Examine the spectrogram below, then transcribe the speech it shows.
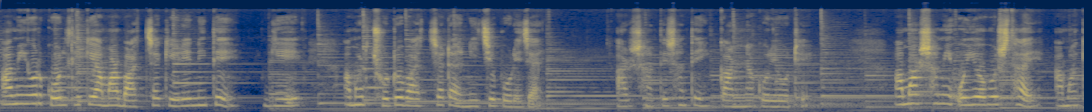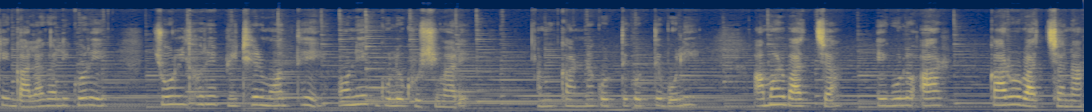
আমি ওর কোল থেকে আমার বাচ্চা কেড়ে নিতে গিয়ে আমার ছোট বাচ্চাটা নিচে পড়ে যায় আর সাথে সাথেই কান্না করে ওঠে। আমার স্বামী ওই অবস্থায় আমাকে গালাগালি করে চুল ধরে পিঠের মধ্যে অনেকগুলো খুশি মারে। আমি কান্না করতে করতে বলি, আমার বাচ্চা, এগুলো আর কারোর বাচ্চা না।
